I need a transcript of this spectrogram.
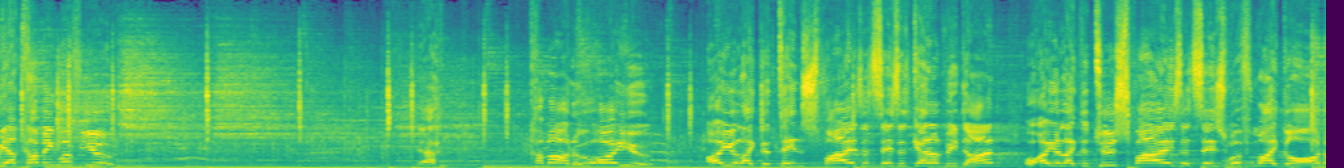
we are coming with you. Yeah. Come on, who are you? Are you like the 10 spies that says it cannot be done? Or are you like the two spies that says, with my God,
